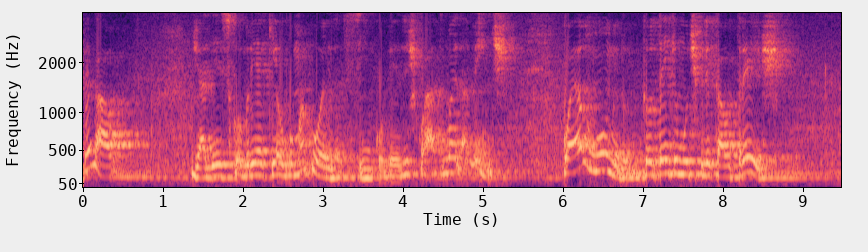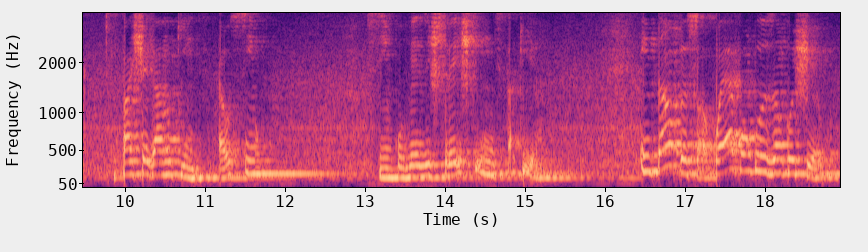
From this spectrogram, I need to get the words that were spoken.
Legal. Já descobri aqui alguma coisa. 5 vezes 4 vai dar 20. Qual é o número que eu tenho que multiplicar o 3 para chegar no 15? É o 5. 5 vezes 3, 15. Está aqui. Ó. Então, pessoal, qual é a conclusão que eu chego?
